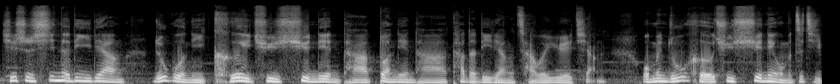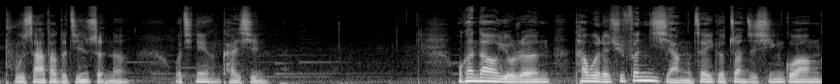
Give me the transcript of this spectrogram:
其实，新的力量，如果你可以去训练它、锻炼它，它的力量才会越强。我们如何去训练我们自己菩萨道的精神呢？我今天很开心，我看到有人他为了去分享这个钻石星光，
